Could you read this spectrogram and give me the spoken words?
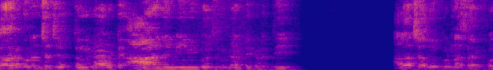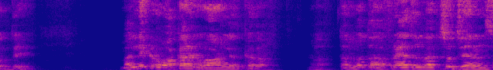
కారు గురించే చెప్తుంది కాబట్టి ఆ అనే మీనింగ్ వచ్చింది కాబట్టి ఇక్కడ ది అలా చదువుకున్నా సరిపోద్ది. మళ్ళీ ఇక్కడ ఒక అని వాడలేదు కదా. తర్వాత phrasal verbs gerunds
